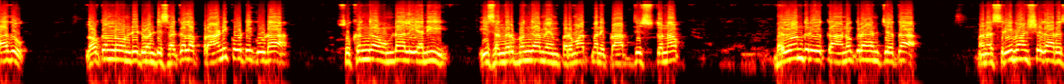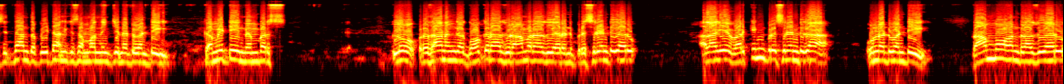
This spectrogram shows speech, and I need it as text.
కాదు లోకంలో ఉండేటువంటి సకల ప్రాణికోటి కూడా సుఖంగా ఉండాలి అని ఈ సందర్భంగా మేము పరమాత్మని ప్రార్థిస్తున్నాం. భగవంతుడి యొక్క అనుగ్రహం చేత మన శ్రీభాష్య గారి సిద్ధాంత పీఠానికి సంబంధించినటువంటి కమిటీ మెంబర్స్ లో ప్రధానంగా గోకరాజు రామరాజు గారని ప్రెసిడెంట్ గారు అలాగే వర్కింగ్ ప్రెసిడెంట్గా ఉన్నటువంటి రామ్మోహన్ రాజు గారు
